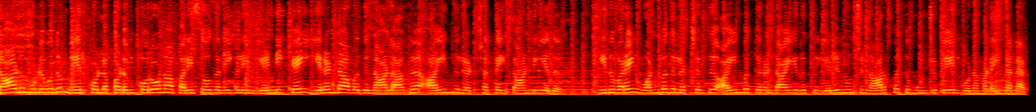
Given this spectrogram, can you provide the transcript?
நாடு முழுவதும் மேற்கொள்ளப்படும் கொரோனா பரிசோதனைகளின் எண்ணிக்கை இரண்டாவது நாளாக ஐந்து லட்சத்தை தாண்டியது. இதுவரை ஒன்பது லட்சத்து ஐம்பத்தி இரண்டாயிரத்து எழுநூற்று நாற்பத்தி மூன்று பேர் குணமடைந்தனர்.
